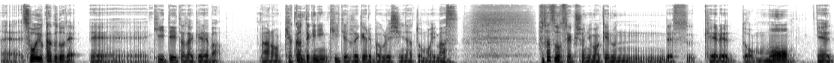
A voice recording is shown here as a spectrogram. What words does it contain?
えーそういう角度で、えー聞いていただければ、あの、客観的に聞いていただければ嬉しいなと思います。二つのセクションに分けるんですけれども、えっ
